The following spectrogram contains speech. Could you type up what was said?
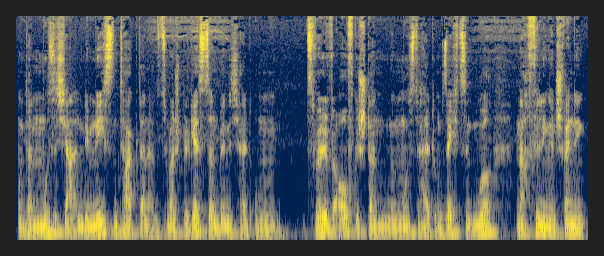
und dann muss ich ja an dem nächsten Tag dann, also zum Beispiel gestern bin ich halt um 12 Uhr aufgestanden und musste halt um 16 Uhr nach Villingen-Schwenningen.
